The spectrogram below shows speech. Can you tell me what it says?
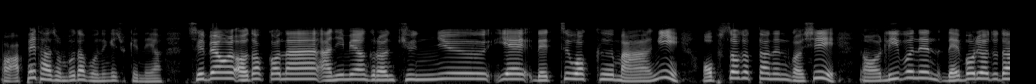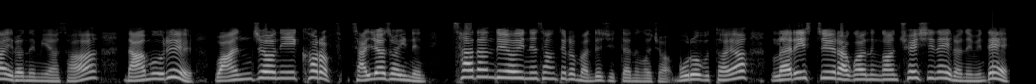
어, 앞에 다 전부 다 보는 게 좋겠네요. 질병을 얻었거나 아니면 그런 균류의 네트워크망이 없어졌다는 것이 어, 리브는 내버려두다 이런 의미여서 나무를 완전히 cut 잘려져 있는 차단되어 있는 상태로 만들 수 있다는 거죠. 뭐로부터요? latest라고 하는 건 최신의 이런 의미인데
